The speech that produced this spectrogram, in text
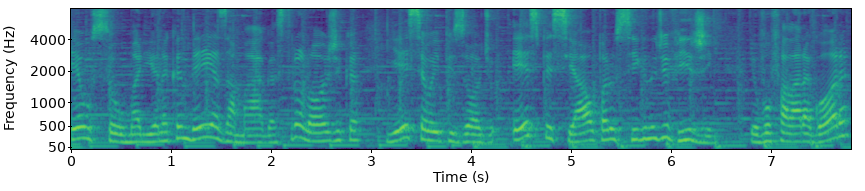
Eu sou Mariana Candeias, a maga astrológica, e esse é o episódio especial para o signo de Virgem. Eu vou falar agora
